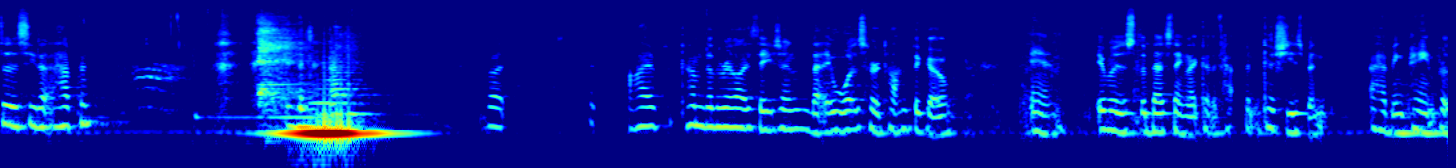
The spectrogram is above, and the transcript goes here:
to see that happen. but I've come to the realization that it was her time to go, and it was the best thing that could have happened because she's been having pain for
